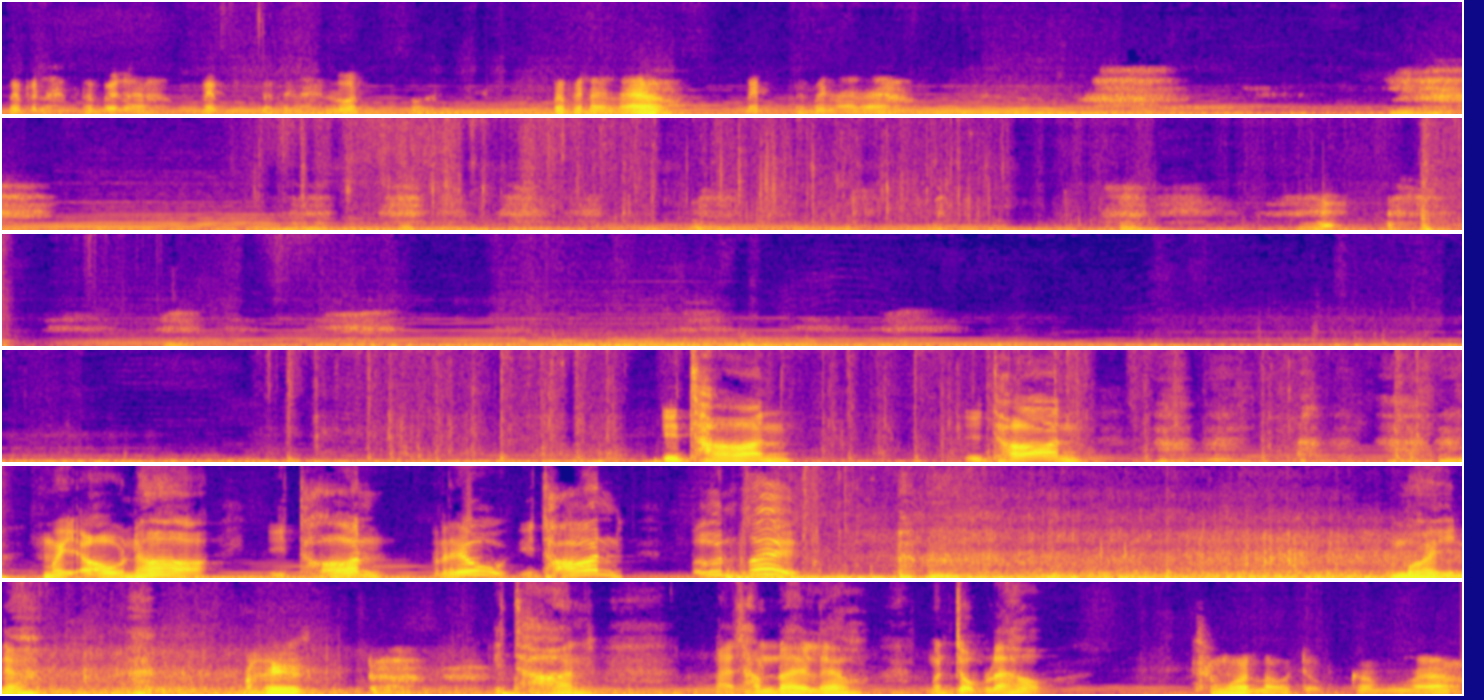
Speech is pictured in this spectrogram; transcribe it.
ไม่เป็นไรไม่เป็นไรไม่ไม่เป็นไรรถรถไม่เป็นไรแล้วไม่ไม่เป็นไรแล้วอีธาน อีธาน ไม่เอาหน้า อีธาน เร็ว อีธาน ตื่นสิไม่นะคริสอีธานนายทำได้แล้ว มันจบแล้วฉันว่าเราจบกันแล้ว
